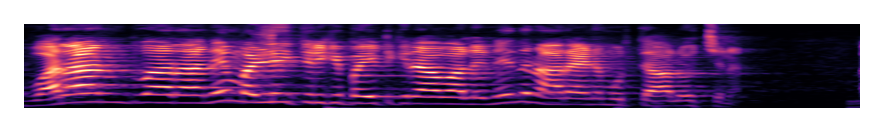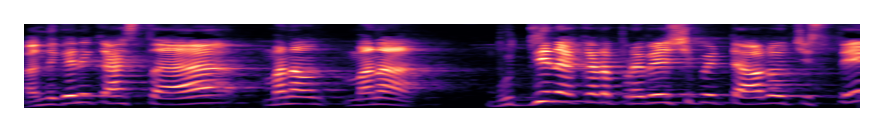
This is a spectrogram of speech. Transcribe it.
వరాన్ ద్వారానే మళ్ళీ తిరిగి బయటికి రావాలనేది నారాయణమూర్తి ఆలోచన. అందుకని కాస్త మనం మన బుద్ధిని అక్కడ ప్రవేశపెట్టి ఆలోచిస్తే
